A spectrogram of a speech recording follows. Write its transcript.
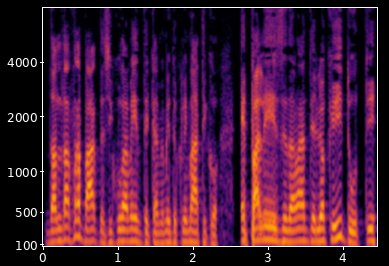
Dall'altra parte sicuramente il cambiamento climatico è palese davanti agli occhi di tutti,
